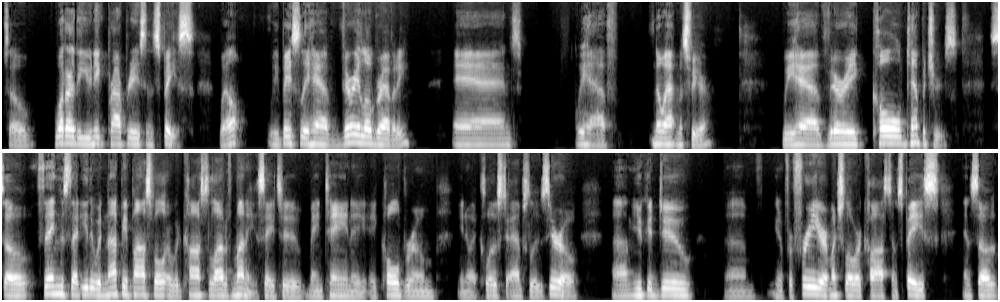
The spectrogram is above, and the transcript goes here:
so what are the unique properties in space? Well, we basically have very low gravity and we have no atmosphere. We have very cold temperatures. So things that either would not be possible or would cost a lot of money, say to maintain a, a cold room, you know, at close to absolute zero, um, you could do, um, you know, for free or at much lower cost and space. And so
